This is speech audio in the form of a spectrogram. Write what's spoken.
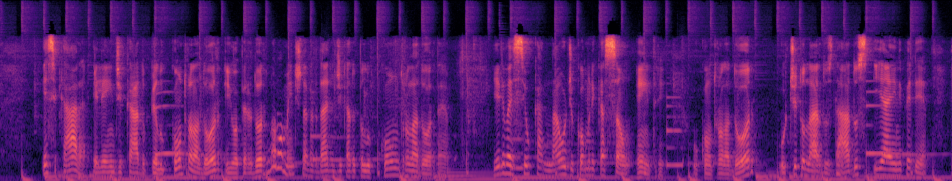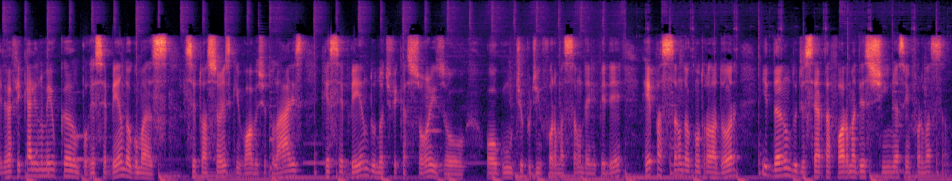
Esse cara, ele é indicado pelo controlador e o operador, normalmente, na verdade, indicado pelo controlador, né? E ele vai ser o canal de comunicação entre o controlador, o titular dos dados e a NPD. Ele vai ficar ali no meio campo, recebendo algumas situações que envolvem os titulares, recebendo notificações ou, ou algum tipo de informação da NPD, repassando ao controlador e dando de certa forma destino a essa informação.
